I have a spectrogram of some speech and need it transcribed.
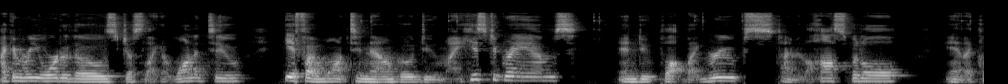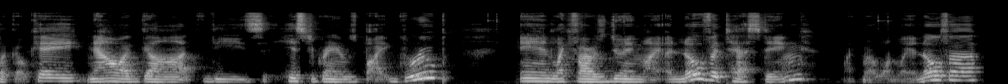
I can reorder those just like I wanted to. If I want to now go do my histograms and do plot by groups, time in the hospital, and I click OK, now I've got these histograms by group. And like if I was doing my ANOVA testing, like my one-way ANOVA,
